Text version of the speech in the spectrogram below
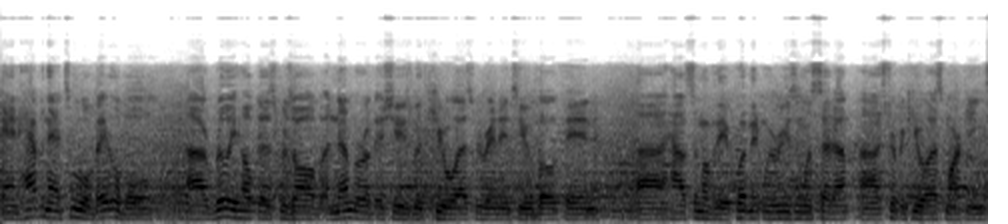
and having that tool available uh, really helped us resolve a number of issues with QoS we ran into, both in uh, how some of the equipment we were using was set up, uh, stripping QoS markings,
